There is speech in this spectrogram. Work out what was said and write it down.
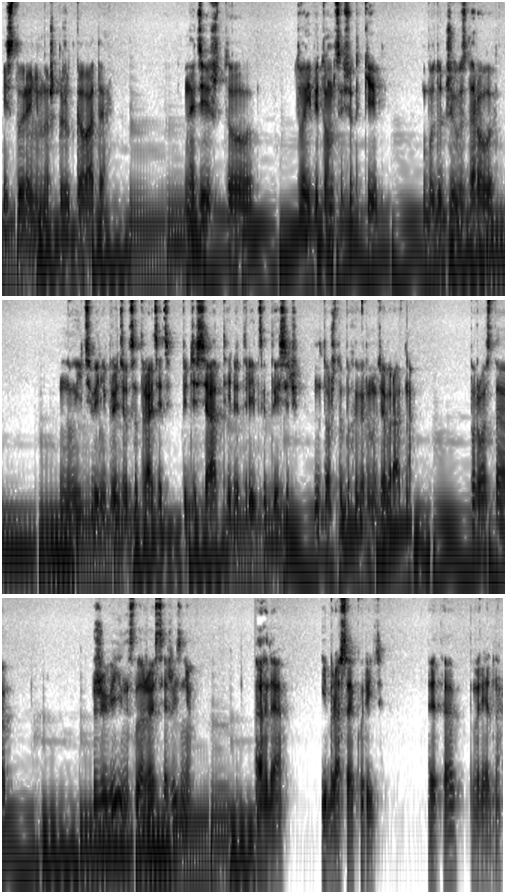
История немножко жутковатая. Надеюсь, что твои питомцы все-таки будут живы-здоровы. Ну и тебе не придется тратить 50 или 30 тысяч на то, чтобы их вернуть обратно. Просто живи и наслаждайся жизнью. Ах да, и бросай курить. Это вредно.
